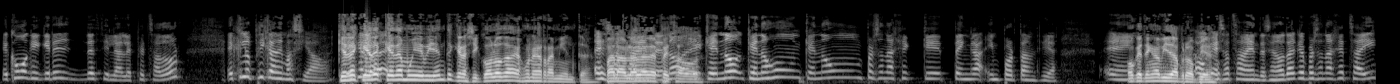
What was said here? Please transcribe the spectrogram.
es como que quiere decirle al espectador, es que lo explica demasiado. Queda, Es que queda, lo- queda muy evidente que la psicóloga es una herramienta para hablarle al espectador. No, eh, que, no, que, no es un, que no es un personaje que tenga importancia. en- O que tenga vida propia. exactamente. Se nota que el personaje está ahí.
